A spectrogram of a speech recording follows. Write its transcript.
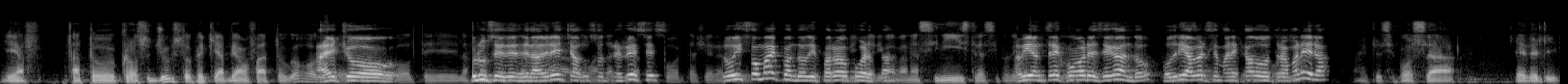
E ha fatto cross giusto perché abbiamo fatto gol. Ha hecho cruces desde la derecha dos o tres veces. Lo hizo mal cuando disparó a puerta. Habían tres jugadores llegando. Podría haberse manejado de otra manera. anche si possa chiedergli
